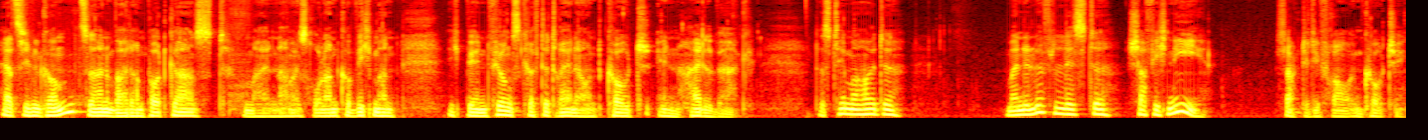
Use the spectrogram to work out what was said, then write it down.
Herzlich willkommen zu einem weiteren Podcast. Mein Name ist Roland Kopp-Wichmann. Ich bin Führungskräftetrainer und Coach in Heidelberg. Das Thema heute, meine Löffelliste schaffe ich nie, sagte die Frau im Coaching.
